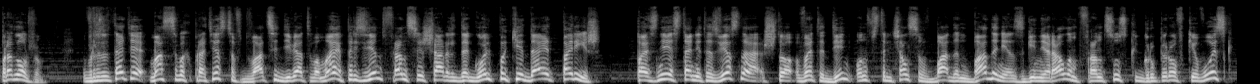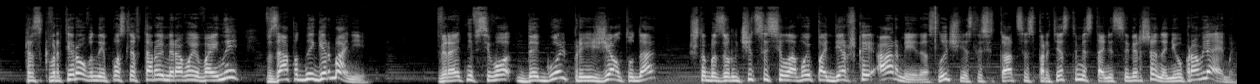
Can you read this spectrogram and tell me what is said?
Продолжим. В результате массовых протестов 29 мая президент Франции Шарль де Голь покидает Париж – Позднее станет известно, что в этот день он встречался в Баден-Бадене с генералом французской группировки войск, расквартированной после Второй мировой войны в Западной Германии. Вероятнее всего, Деголь приезжал туда, чтобы заручиться силовой поддержкой армии на случай, если ситуация с протестами станет совершенно неуправляемой.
